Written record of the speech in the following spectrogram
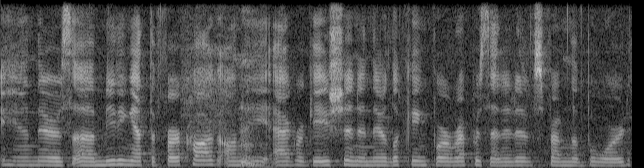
And there's a meeting at the FRCOG on the aggregation, and they're looking for representatives from the board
